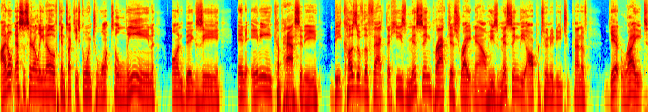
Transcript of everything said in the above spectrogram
I don't necessarily know if Kentucky's going to want to lean on Big Z in any capacity because of the fact that he's missing practice right now. He's missing the opportunity to kind of get right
